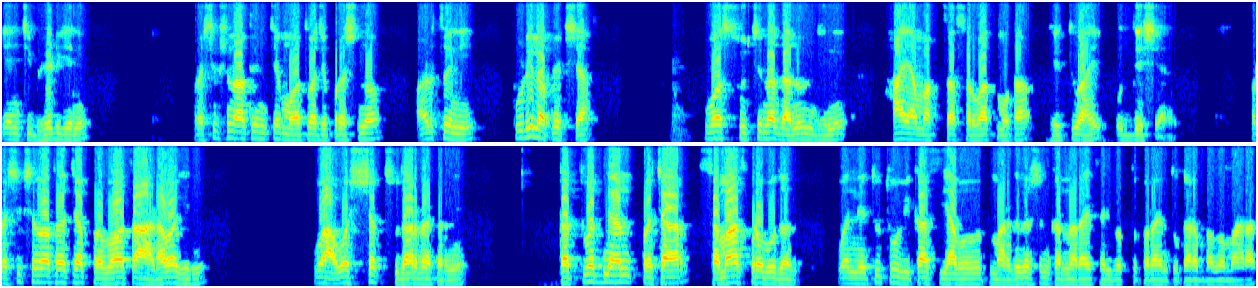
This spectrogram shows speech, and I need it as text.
यांची भेट घेणे प्रशिक्षणार्थींचे महत्त्वाचे प्रश्न अडचणी पुढील अपेक्षा व सूचना जाणून घेणे हा या मागचा सर्वात मोठा हेतू आहे उद्देश आहे. प्रशिक्षणार्थाच्या प्रभावाचा आढावा घेणे व आवश्यक सुधारणा करणे तत्वज्ञान प्रचार समाज प्रबोधन व नेतृत्व विकास याबाबत मार्गदर्शन करणार आहेत हरिभक्त परायण तुकाराम बाबा महाराज.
